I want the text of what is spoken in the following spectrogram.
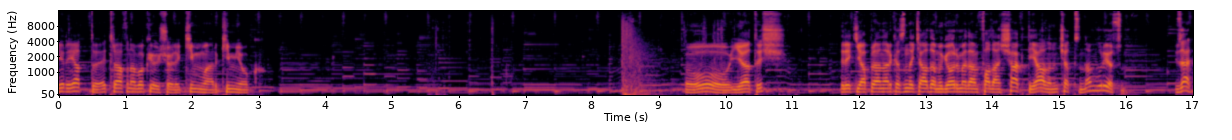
Yere yattı etrafına bakıyor şöyle kim var kim yok. Oo iyi atış. Direkt yaprağın arkasındaki adamı görmeden falan şak diye alanın çatısından vuruyorsun. Güzel.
